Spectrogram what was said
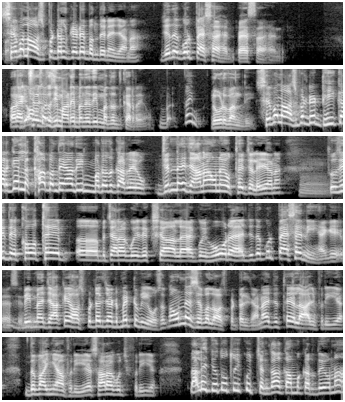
ਸਿਵਲ ਹਸਪੀਟਲ ਕਿਹੜੇ ਬੰਦੇ ਨੇ ਜਾਣਾ? ਜਿਹਦੇ ਕੋਲ ਪੈਸਾ ਹੈ ਪੈਸਾ ਹੈ ਨਹੀਂ। ਔਰ ਐਕਚੁਅਲੀ ਤੁਸੀਂ ਮਾੜੇ ਬੰਦੇ ਦੀ ਮਦਦ ਕਰ ਰਹੇ ਹੋ। ਨਹੀਂ। ਲੋੜਵੰਦ। ਦੀ ਸਿਵਲ ਹਸਪੀਟਲ ਠੀਕ ਕਰਕੇ ਲੱਖਾਂ ਬੰਦਿਆਂ ਦੀ ਮਦਦ ਕਰ ਰਹੇ ਹੋ। ਜਿੰਨੇ ਜਾਣਾ ਉਹਨੇ ਉੱਥੇ ਚਲੇ ਜਾਣਾ। ਤੁਸੀਂ ਦੇਖੋ ਉੱਥੇ ਵਿਚਾਰਾ ਕੋਈ ਰਿਕਸ਼ਾ ਵਾਲਾ ਹੈ ਕੋਈ ਹੋਰ ਹੈ ਜਿਹਦੇ ਕੋਲ ਪੈਸੇ ਨਹੀਂ ਹੈਗੇ। ਵੀ ਮੈਂ ਜਾ ਕੇ ਹਸਪੀਟਲ 'ਚ ਐਡਮਿਟ ਵੀ ਹੋ ਸਕਾਂ। ਉਹਨੇ ਸਿਵਲ ਹਸਪੀਟਲ ਜਾਣਾ ਜਿੱਥੇ ਇਲਾਜ ਫ੍ਰੀ ਹੈ ਦਵਾਈਆਂ ਫ੍ਰੀ ਹੈ ਸਾਰਾ ਕੁਝ ਫ੍ਰੀ ਹੈ। ਨਾਲੇ ਜਦੋਂ ਤੁਸੀਂ ਕੋਈ ਚੰਗਾ ਕੰਮ ਕਰਦੇ ਹੋ ਨਾ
